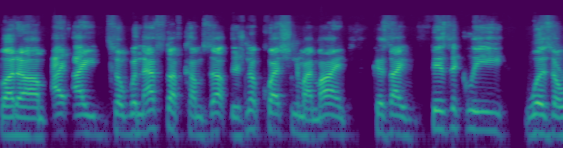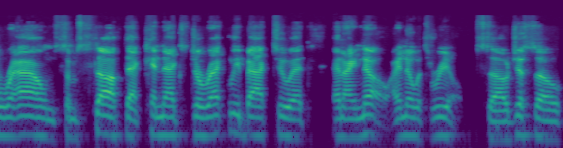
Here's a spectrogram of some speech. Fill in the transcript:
But um, I, I, so when that stuff comes up, there's no question in my mind because I physically was around some stuff that connects directly back to it, and I know, I know it's real. So just so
